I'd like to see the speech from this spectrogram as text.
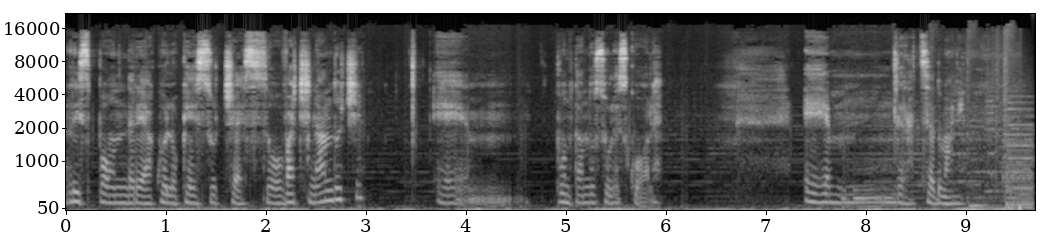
rispondere a quello che è successo vaccinandoci e mh, puntando sulle scuole. E, grazie, a domani.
